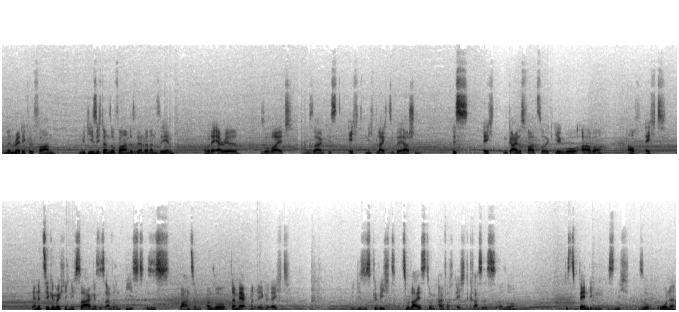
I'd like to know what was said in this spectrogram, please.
und den Radical fahren. Und wie die sich dann so fahren, das werden wir dann sehen. Aber der Aerial, soweit kann ich sagen, ist echt nicht leicht zu beherrschen. Ist echt ein geiles Fahrzeug irgendwo, aber auch echt. Ja, eine Zicke möchte ich nicht sagen, es ist einfach ein Biest. Es ist Wahnsinn. Also da merkt man regelrecht, wie dieses Gewicht zur Leistung einfach echt krass ist. Also das zu bändigen ist nicht so ohne.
